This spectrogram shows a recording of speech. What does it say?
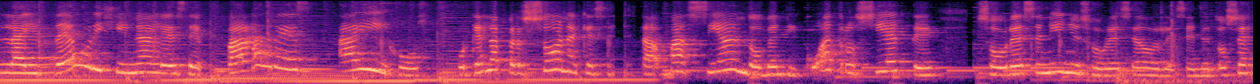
La idea original es de padres a hijos, porque es la persona que se está vaciando 24/7 sobre ese niño y sobre ese adolescente. Entonces,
